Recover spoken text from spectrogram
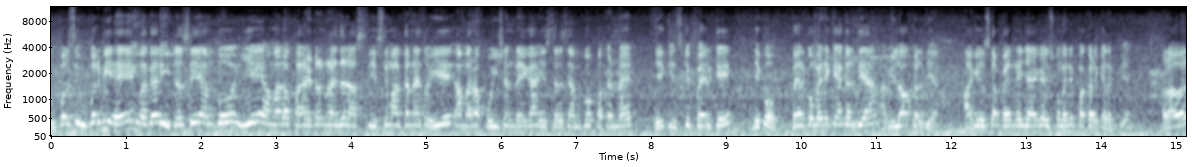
ऊपर से ऊपर भी है मगर इधर से हमको ये हमारा फायर एटर्नाइजर इस्तेमाल करना है तो ये हमारा पोजीशन रहेगा। इस तरह से हमको पकड़ना है एक इसके पैर के। देखो पैर को मैंने क्या कर दिया? अभी लॉक कर दिया। आगे उसका पैर नहीं जाएगा इसको मैंने पकड़ के रख दिया। बराबर?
